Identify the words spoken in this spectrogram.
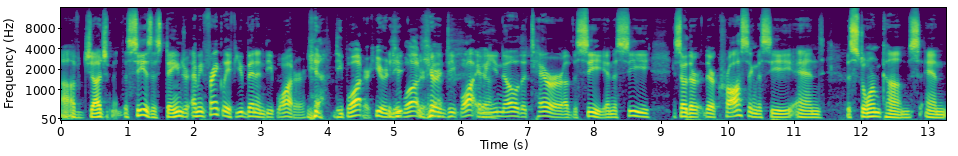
uh, of judgment. The sea is this danger. I mean, frankly, if you've been in deep water, yeah deep water you're in deep water you're yeah. in deep water. I Yeah. mean, you know the terror of the sea, and the sea. So they're they're crossing the sea, and the storm comes, and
